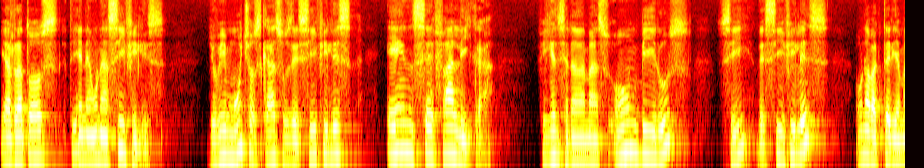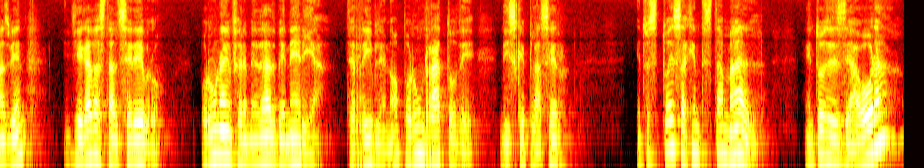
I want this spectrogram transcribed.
y al rato tiene una sífilis. Yo vi muchos casos de sífilis encefálica. Fíjense nada más, un virus, ¿sí? De sífilis, una bacteria más bien, llegada hasta el cerebro por una enfermedad venérea, terrible, ¿no? Por un rato de disque placer. Entonces toda esa gente está mal. Entonces desde ahora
